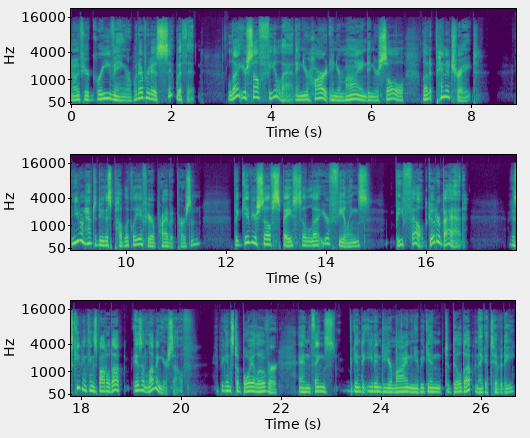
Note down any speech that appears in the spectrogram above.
You know, if you're grieving or whatever it is, sit with it. Let yourself feel that in your heart, in your mind, in your soul. Let it penetrate. And you don't have to do this publicly if you're a private person, but give yourself space to let your feelings be felt, good or bad. Because keeping things bottled up isn't loving yourself. It begins to boil over and things begin to eat into your mind and you begin to build up negativity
